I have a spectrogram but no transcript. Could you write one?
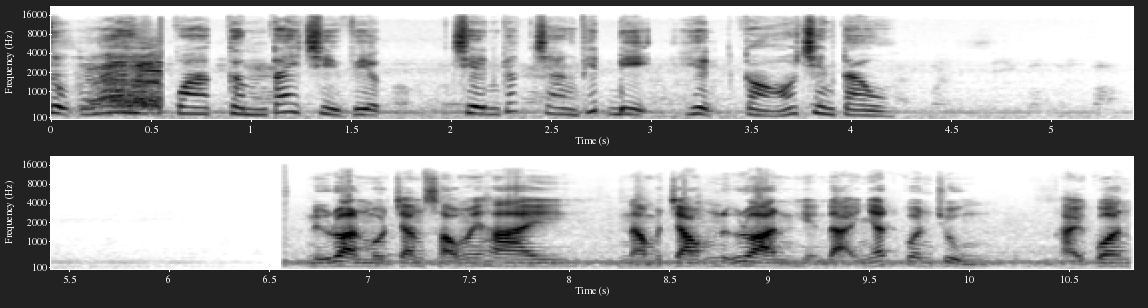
dụng ngay qua cầm tay chỉ việc trên các trang thiết bị hiện có trên tàu. Nữ đoàn 162 nằm trong nữ đoàn hiện đại nhất quân chủng Hải quân.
